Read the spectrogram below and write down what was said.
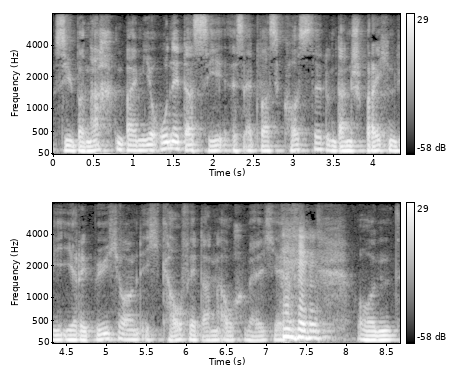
Sie übernachten bei mir, ohne dass Sie es etwas kostet und dann sprechen wir Ihre Bücher und ich kaufe dann auch welche. und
